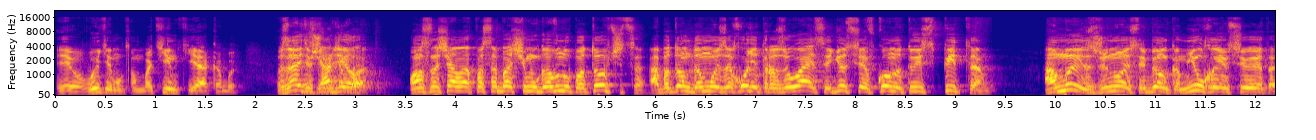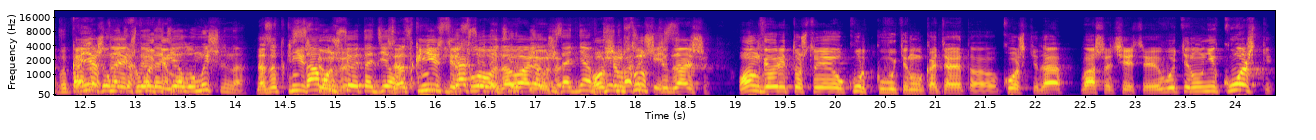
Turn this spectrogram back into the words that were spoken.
Я его вытянул, там ботинки якобы. Вы знаете, в чем Якобы? дело? Он сначала по собачьему говну потопчется, а потом домой заходит, разувается, идет себе в комнату и спит там. А мы с женой, с ребенком нюхаем все это. Вы Конечно, думаете, что я это выкинул. делал умышленно? Да заткнись Сам ты он уже. все это делал. Заткнись, я слово это давали уже. изо дня в в общем, слушайте честь. дальше. Он говорит то, что я его куртку выкинул, хотя это кошки, да, ваша честь. Я вытянул не кошки,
